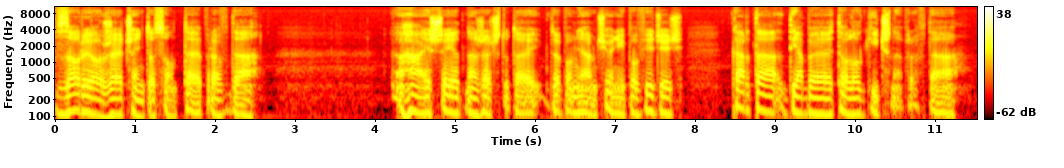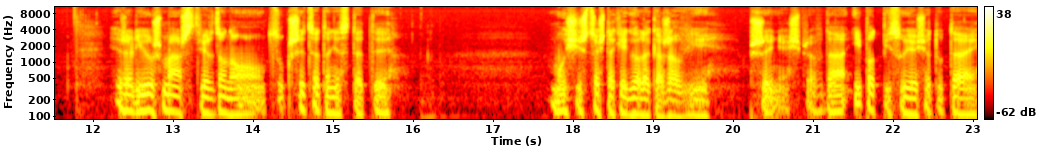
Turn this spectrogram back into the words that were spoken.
wzory orzeczeń to są te, prawda? Aha, jeszcze jedna rzecz tutaj, zapomniałem Ci o niej powiedzieć. Karta diabetologiczna, prawda? Jeżeli już masz stwierdzoną cukrzycę, to niestety musisz coś takiego lekarzowi przynieść, prawda? I podpisuje się tutaj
